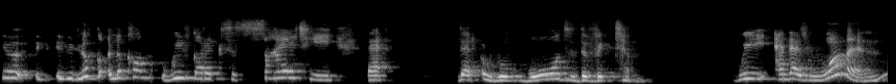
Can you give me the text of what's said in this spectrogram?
You know, if, if you look look on, we've got a society that that rewards the victim. We and as women,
